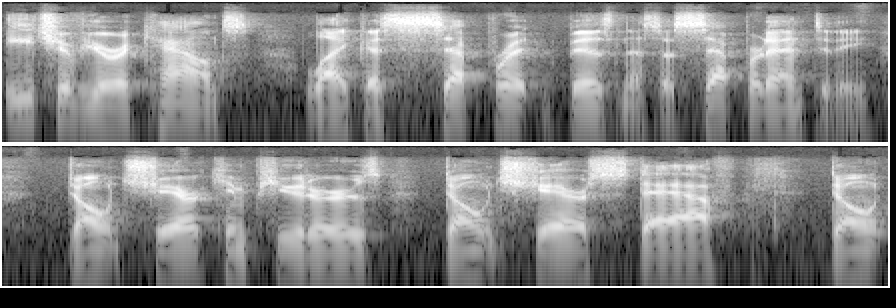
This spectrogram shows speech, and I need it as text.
each of your accounts like a separate business, a separate entity. Don't share computers, don't share staff, don't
